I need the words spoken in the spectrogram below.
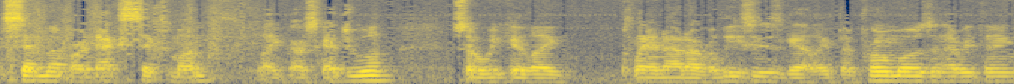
setting up our next six months, like our schedule, so we could like plan out our releases, get like the promos and everything.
